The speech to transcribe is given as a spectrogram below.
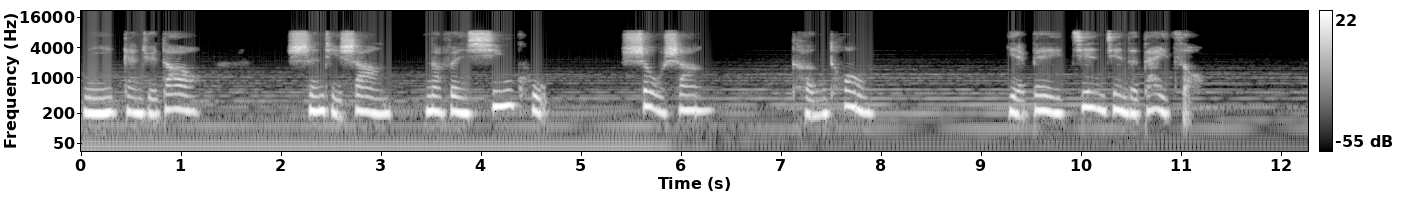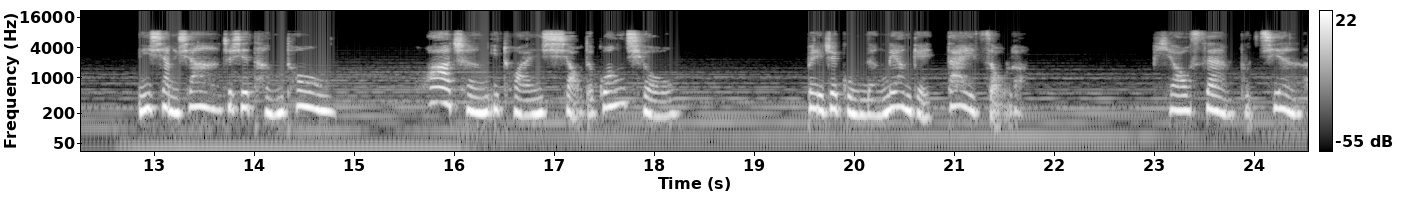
你感觉到身体上那份辛苦、受伤、疼痛。也被渐渐的带走。你想象这些疼痛化成一团小的光球，被这股能量给带走了，飘散不见了。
